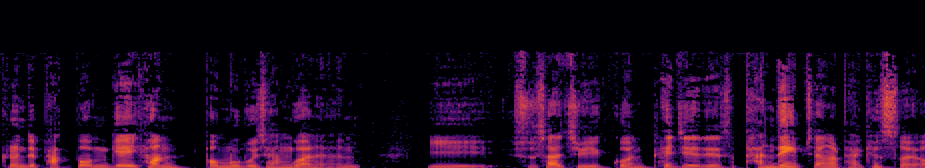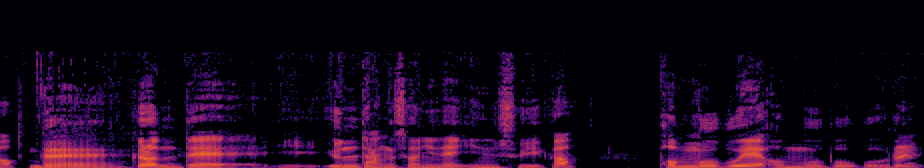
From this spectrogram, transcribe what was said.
그런데 박범계 현 법무부 장관은 이 수사 지휘권 폐지에 대해서 반대 입장을 밝혔어요. 네. 그런데 이 윤 당선인의 인수위가 법무부의 업무 보고를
